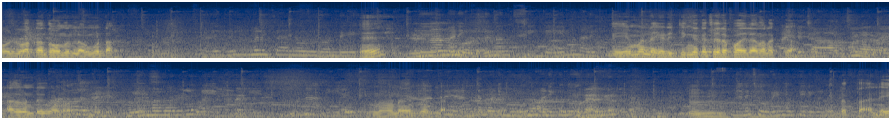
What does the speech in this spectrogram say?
ഒഴിവാക്കാൻ തോന്നുന്നില്ല അതുകൊണ്ടാ ഏ? ഗെയിമല്ല എഡിറ്റിംഗ് ഒക്കെ ചിലപ്പോൾ അതിലാണ് നടക്കുക. അതുകൊണ്ട് കാണാം ചൊറി എന്നല്ല എന്റെ തലേ.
